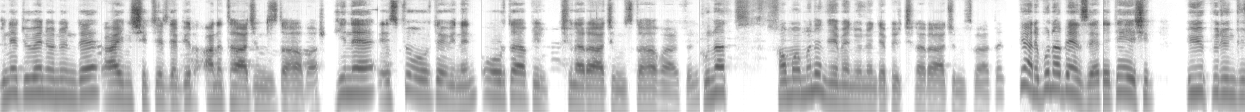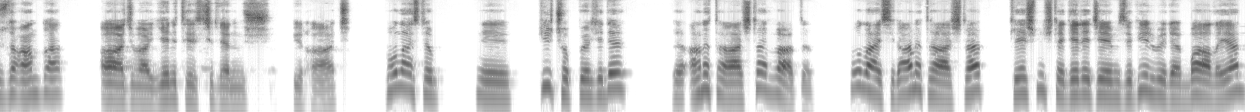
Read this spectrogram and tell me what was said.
Yine düven önünde aynı şekilde bir anıt ağacımız daha var. Yine eski ordu evinin orada bir çınar ağacımız daha vardı. Bunat hamamının hemen önünde bir çınar ağacımız vardı. Yani buna benzer değişik büyük bürüngüzde anda ağacı var. Yeni tescillenmiş bir ağaç. Dolayısıyla e, birçok bölgede e, anıt ağaçlar vardı. Dolayısıyla anıt ağaçlar geçmişle geleceğimizi birbirine bağlayan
